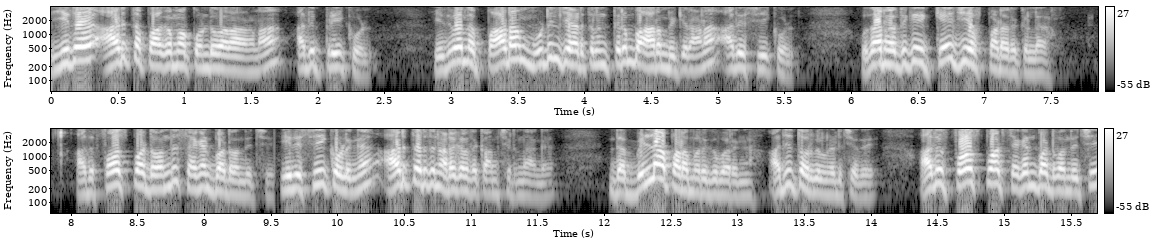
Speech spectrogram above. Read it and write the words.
இதை அடுத்த பாகமாக கொண்டு வராங்கன்னா அது ப்ரீக்குவல் இதுவே அந்த படம் முடிஞ்ச இடத்துல திரும்ப ஆரம்பிக்கிறாங்கன்னா அது சீக்குவல் உதாரணத்துக்கு கேஜிஎஃப் படம் இருக்குல்ல அது ஃபர்ஸ்ட் பார்ட் வந்து செகண்ட் பார்ட் வந்துச்சு. இது சீக்குவலுங்க அடுத்தடுத்து நடக்கிறத காமிச்சிருந்தாங்க. இந்த பில்லா படம் இருக்குது பாருங்க அஜித் அவர்கள் நடிச்சது. அது ஃபர்ஸ்ட் பார்ட் செகண்ட் பார்ட் வந்துச்சு.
